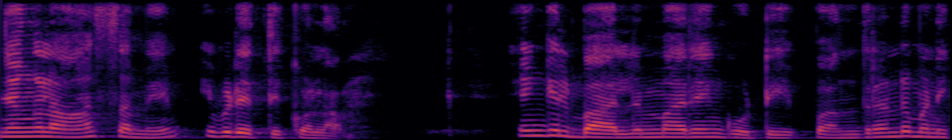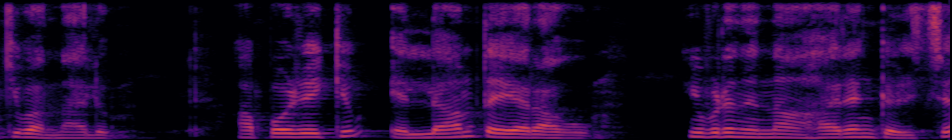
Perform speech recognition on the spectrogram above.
ഞങ്ങൾ ആ സമയം ഇവിടെ എത്തിക്കൊള്ളാം. എങ്കിൽ ബാലന്മാരെയും കൂട്ടി പന്ത്രണ്ട് മണിക്ക് വന്നാലും അപ്പോഴേക്കും എല്ലാം തയ്യാറാകും. ഇവിടെ നിന്ന് ആഹാരം കഴിച്ച്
